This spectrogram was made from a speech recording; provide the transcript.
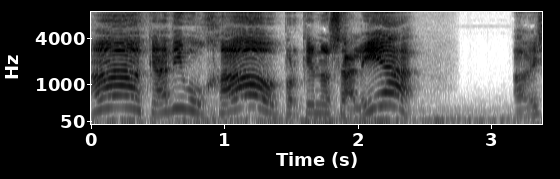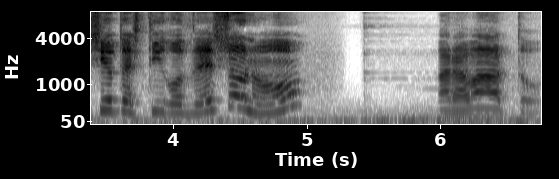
¡Ah! ¡Que ha dibujado! ¿Por qué no salía? ¿Habéis sido testigos de eso, no? Garabato.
